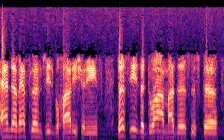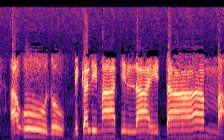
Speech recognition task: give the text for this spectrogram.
And the reference is Bukhari Sharif. This is the dua, mother, sister. أعوذ بكلمات الله التامة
